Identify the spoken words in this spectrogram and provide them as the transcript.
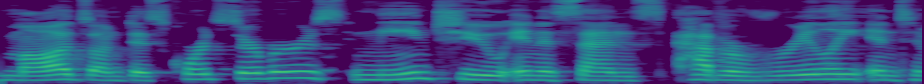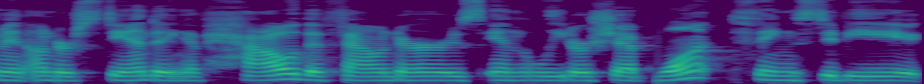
mods on Discord servers need to, in a sense, have a really intimate understanding of how the founders and the leadership want things to be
